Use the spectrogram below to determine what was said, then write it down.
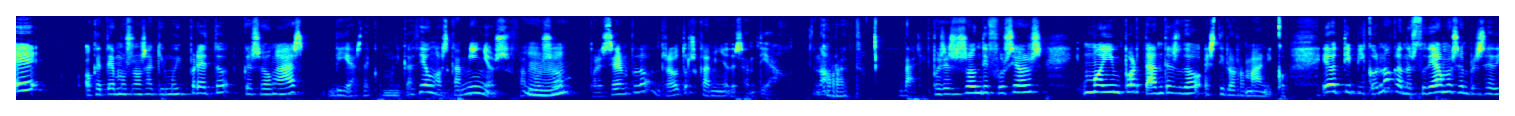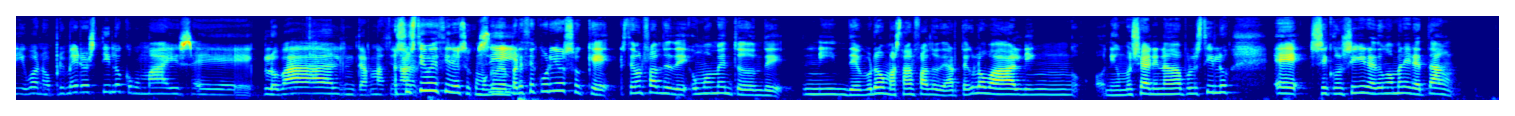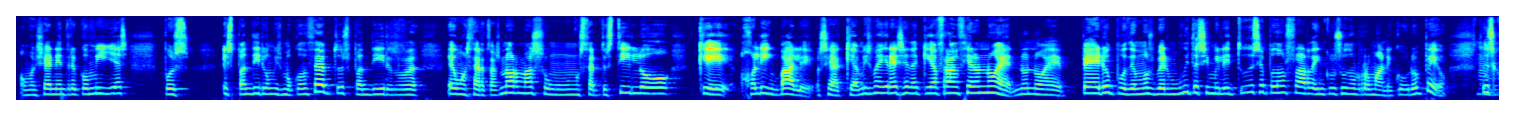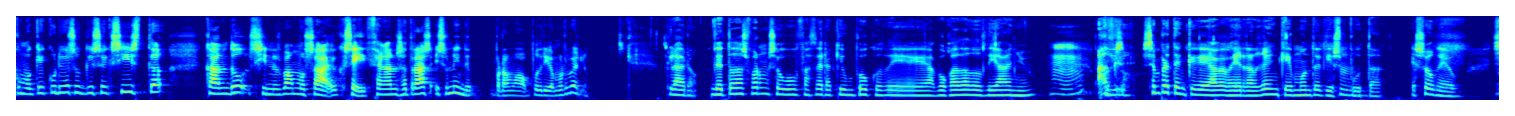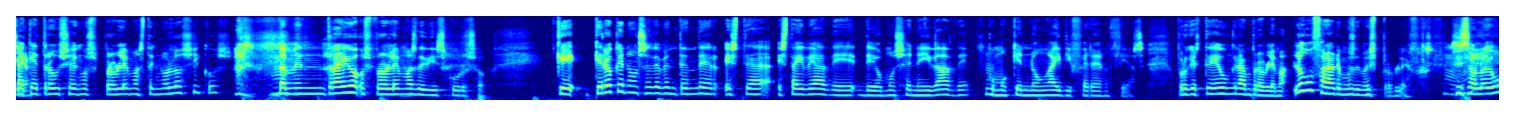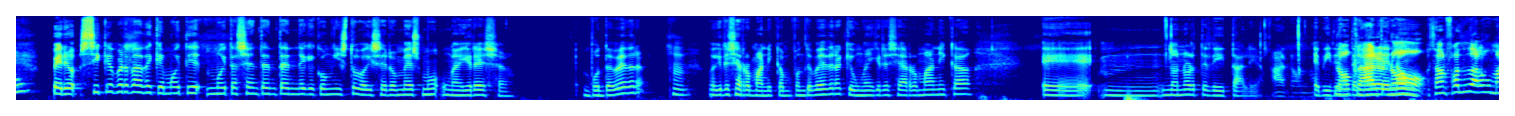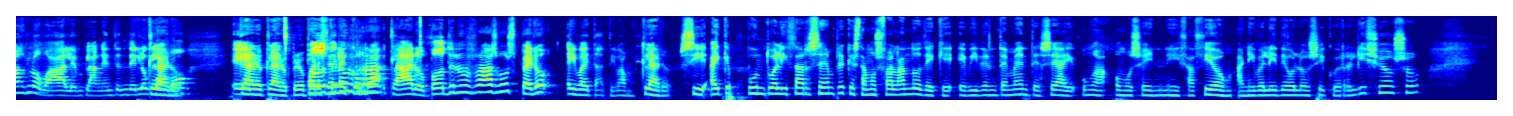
e o que temos nós aquí moi preto, que son as vías de comunicación, os camiños, famoso, uh -huh. por exemplo, entre outros, Camiño de Santiago. No? Correcto. Vale, pois esas son difusións moi importantes do estilo románico. É o típico, non? Cando estudiamos sempre se di, bueno, o primeiro estilo como máis eh, global, internacional. Xusto iba dicir eso, como sí. que me parece curioso que estemos falando de un momento onde nin de broma están falando de arte global, nin, nin homoxea, nin nada polo estilo, e se conseguira unha maneira tan homoxénea entre comillas, pois pues, expandir o mismo concepto, expandir eh, unhas certas normas, un certo estilo, que, jolín, vale, o sea, que a mesma igrexa daqui a Francia non é, non, non é, pero podemos ver moitas similitudes e podemos falar de, incluso dun románico europeo. Entonces, mm. como que é curioso que iso exista cando, se si nos vamos a, eu que sei, 100 anos atrás, iso nin de broma podríamos velo. Claro, de todas formas eu vou facer aquí un pouco de abogada do diaño. Mm. Hazlo. Sempre ten que haber alguén que monte disputa. Mm. E son eu xa que trouxen os problemas tecnolóxicos, tamén traio os problemas de discurso que creo que non se debe entender esta, esta idea de, de homoxeneidade hmm. como que non hai diferencias, porque este é un gran problema. Logo falaremos de máis problemas. Si só é un. Pero sí que é verdade que moite, moita xente entende que con isto vai ser o mesmo unha igrexa en Pontevedra, hmm. unha igrexa románica en Pontevedra, que unha igrexa románica eh, mm, no norte de Italia. Ah, no, no. Evidentemente no. claro, no. no. Estamos falando de algo más global, en plan, entenderlo claro. como... Eh, claro, claro, pero pareceme como... Ra... Claro, podo ter uns rasgos, pero aí vai Tati, vamos. Claro, sí, hai que puntualizar sempre que estamos falando de que evidentemente se hai unha homoxenización a nivel ideolóxico e relixioso,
